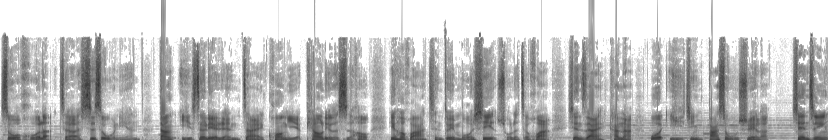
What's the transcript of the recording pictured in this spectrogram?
是我活了这四十五年。当以色列人在旷野漂流的时候，耶和华曾对摩西说了这话。现在看呐，我已经八十五岁了。现今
